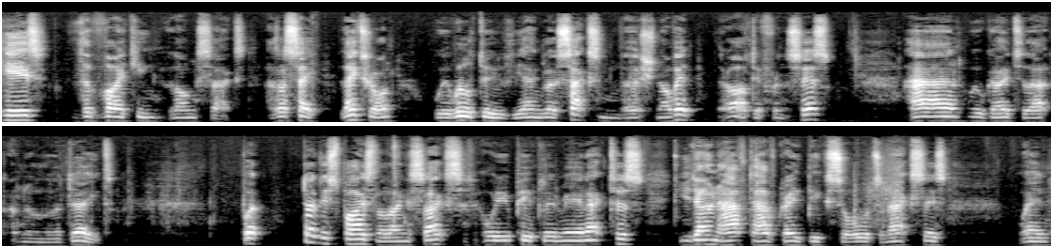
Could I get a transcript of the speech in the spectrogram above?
is the Viking long seax. As I say, later on we will do the Anglo-Saxon version of it. There are differences and we'll go into that another date. But don't despise the Langseax, all you people in reenactors. You don't have to have great big swords and axes when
